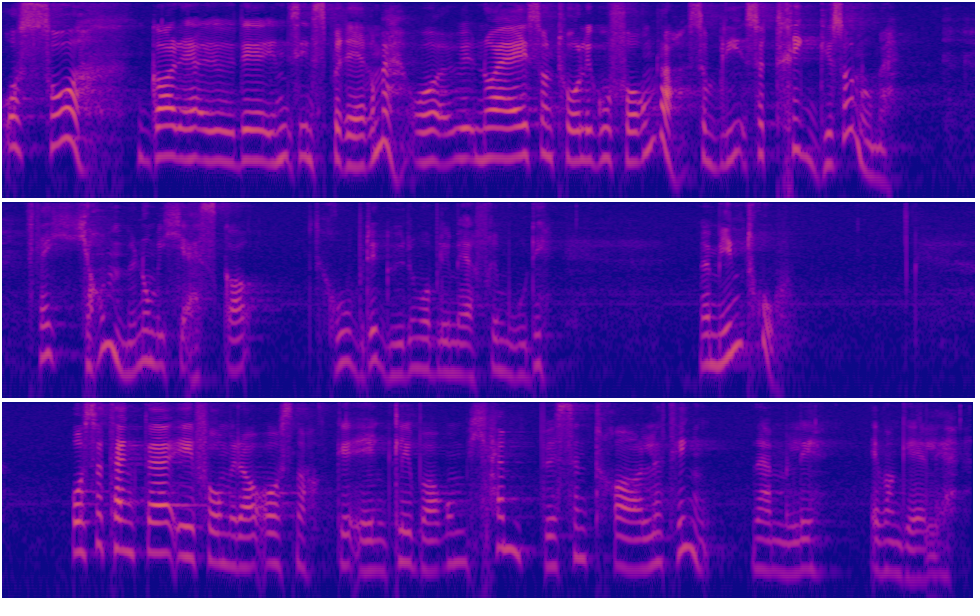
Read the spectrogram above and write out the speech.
Og så ga det, det inspirerer meg. Og når jeg er i sånn tålelig god form, da, så, bli, så trigges hun noe med. For det er jammen om ikke jeg skal rope til Gud om å bli mer frimodig med min tro. Og så tenkte jeg i formiddag å snakke egentlig bare om kjempesentrale ting, nemlig evangeliet.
